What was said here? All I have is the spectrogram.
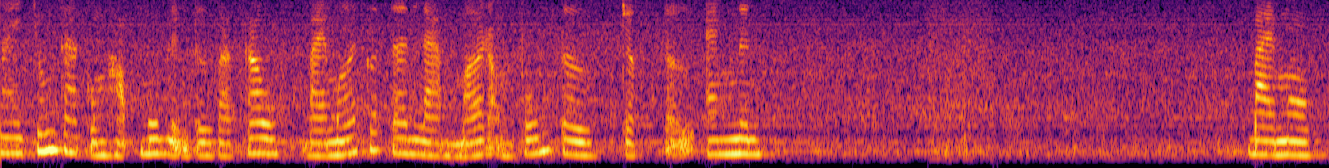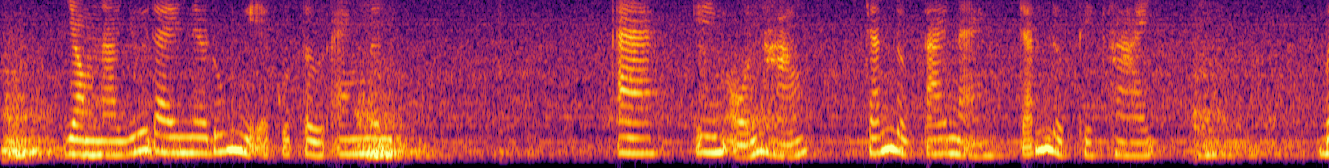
nay chúng ta cùng học môn luyện từ và câu. Bài mới có tên là Mở rộng vốn từ trật tự an ninh. Bài 1. Dòng nào dưới đây nêu đúng nghĩa của từ an ninh? A. Yên ổn hẳn, tránh được tai nạn, tránh được thiệt hại. B.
